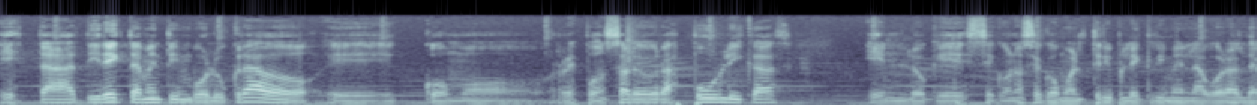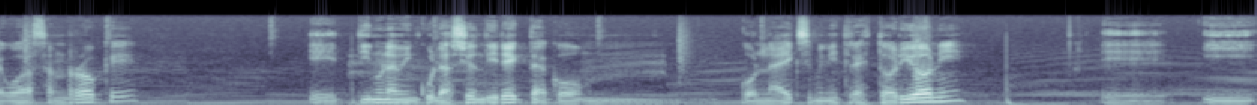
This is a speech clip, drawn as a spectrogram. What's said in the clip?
está directamente involucrado eh, como responsable de obras públicas en lo que se conoce como el triple crimen laboral de Aguada San Roque. Eh, tiene una vinculación directa con, la ex ministra Storioni eh, y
